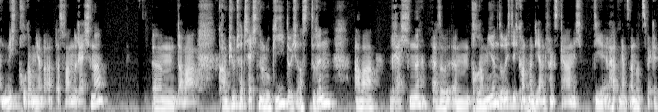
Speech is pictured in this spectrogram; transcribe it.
äh, nicht programmierbar. Das waren Rechner. Ähm, da war Computertechnologie durchaus drin, aber Rechnen, also ähm, Programmieren so richtig konnte man die anfangs gar nicht. Die hatten ganz andere Zwecke.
